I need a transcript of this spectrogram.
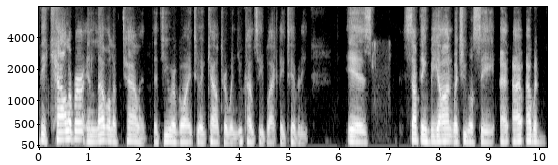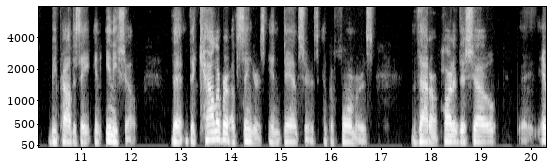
the caliber and level of talent that you are going to encounter when you come see Black Nativity is something beyond what you will see. I, I, I would be proud to say in any show. The the caliber of singers and dancers and performers that are part of this show. Eh,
